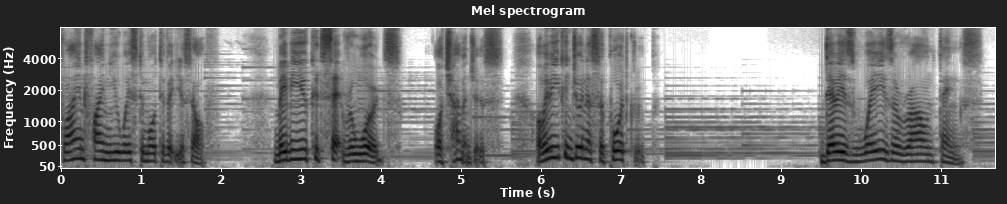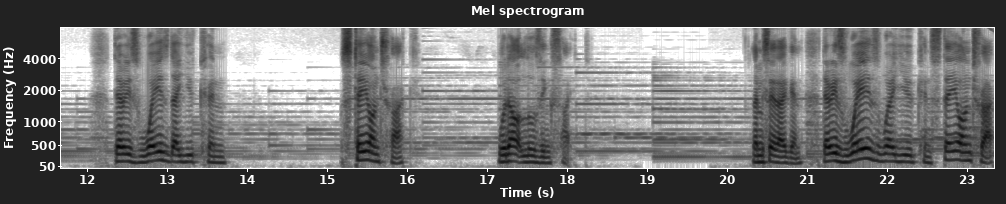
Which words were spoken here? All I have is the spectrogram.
try and find new ways to motivate yourself. Maybe you could set rewards or challenges, or maybe you can join a support group. There is ways around things. There is ways that you can stay on track without losing sight. Let me say that again. There is ways where you can stay on track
